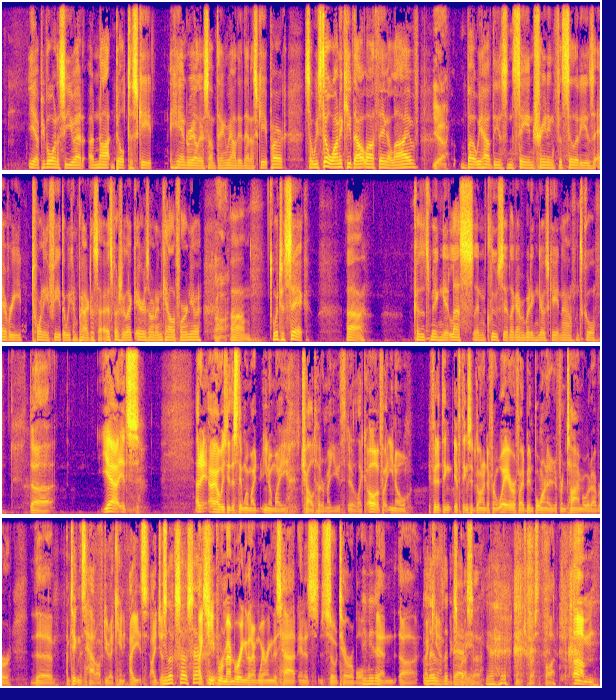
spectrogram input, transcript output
yeah, people want to see you at a not built to skate handrail or something rather than a skate park. So we still want to keep the outlaw thing alive, Yeah. but we have these insane training facilities every 20 feet that we can practice at, especially like Arizona and California, Uh-huh. um, which is sick because it's making it less inclusive. Like everybody can go skate now. It's cool. the yeah it's I, I always do this thing with my you know my childhood or my youth They're like oh if you know if it had if things had gone a different way or if I'd been born at a different time or whatever the I'm taking this hat off dude I can't I it's, I just you look so sexy. I keep remembering that I'm wearing this hat and it's so terrible You need to and uh, I live can't the express daddy. a, Yeah. can't express the thought. Um,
